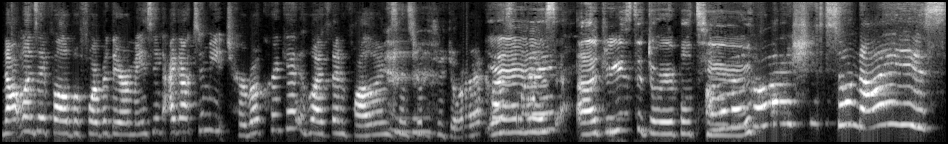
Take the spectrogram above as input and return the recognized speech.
not ones I followed before, but they were amazing. I got to meet Turbo Cricket, who I've been following since her Jadora cosplay. Yes, Audrey's adorable too. Oh my gosh, she's so nice.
